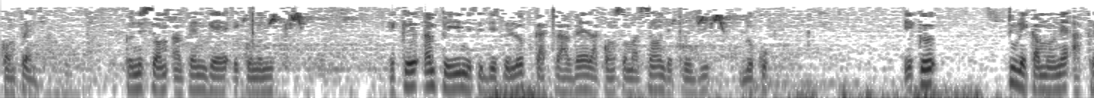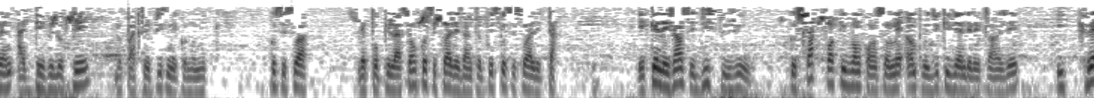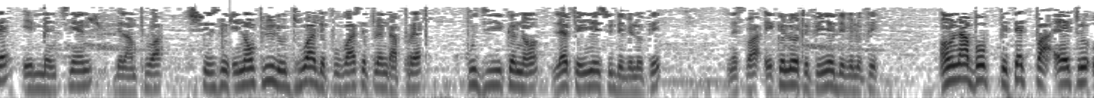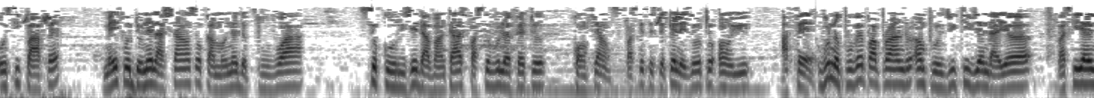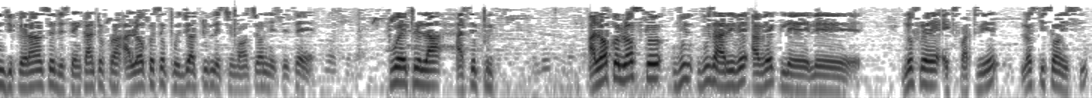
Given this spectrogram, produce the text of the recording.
comprennent que nous sommes en pleine guerre économique et qu'un pays ne se développe qu'à travers la consommation des produits locaux. Et que tous les Camerounais apprennent à développer le patriotisme économique. Que ce soit les populations, que ce soit les entreprises, que ce soit l'État. Et que les gens se disent toujours que chaque fois qu'ils vont consommer un produit qui vient de l'étranger, ils créent et maintiennent de l'emploi chez eux. Ils n'ont plus le droit de pouvoir se plaindre après pour dire que non, leur pays est sous-développé, n'est-ce pas, et que l'autre pays est développé. On n'a beau peut-être pas être aussi parfait, mais il faut donner la chance aux Camerounais de pouvoir se corriger davantage parce que vous leur faites confiance, parce que c'est ce que les autres ont eu à faire. Vous ne pouvez pas prendre un produit qui vient d'ailleurs parce qu'il y a une différence de 50 francs alors que ce produit a toutes les subventions nécessaires pour être là à ce prix. Alors que lorsque vous, arrivez avec les, nos frères expatriés, lorsqu'ils sont ici,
